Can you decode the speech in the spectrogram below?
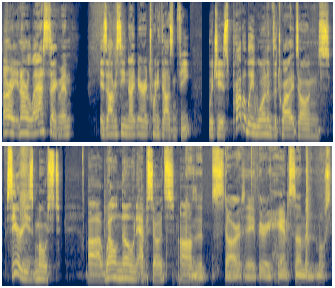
All right, and our last segment is obviously Nightmare at 20,000 Feet, which is probably one of the Twilight Zone's series' most uh, well known episodes. Um, it stars a very handsome and most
